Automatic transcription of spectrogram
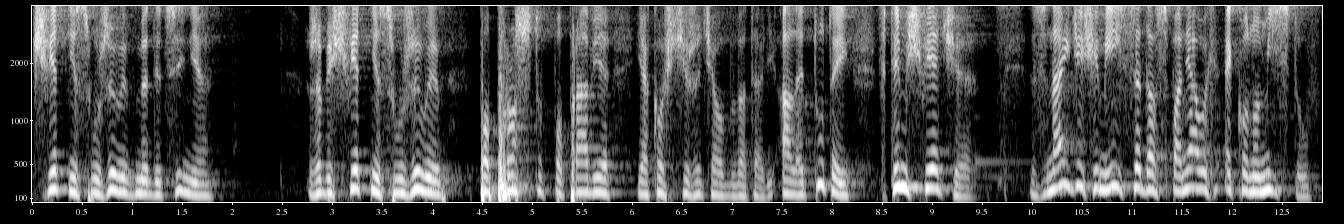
świetnie służyły w medycynie, żeby świetnie służyły po prostu w poprawie jakości życia obywateli. Ale tutaj, w tym świecie, znajdzie się miejsce dla wspaniałych ekonomistów,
